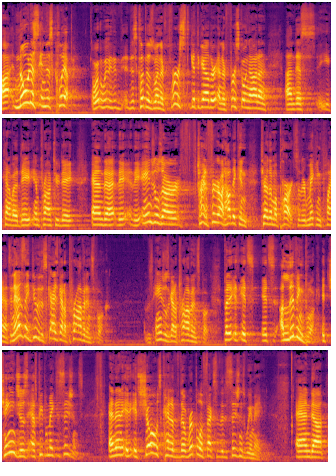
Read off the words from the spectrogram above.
Uh, notice in this clip, this clip is when they first get together and they're first going out on, on this kind of a date, impromptu date, and uh, the, the angels are trying to figure out how they can tear them apart. So they're making plans. And as they do, this guy's got a providence book. This angel's got a providence book. But it, it's, it's a living book. It changes as people make decisions. And then it, it shows kind of the ripple effects of the decisions we make. And uh,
